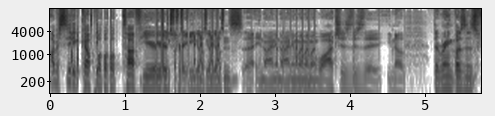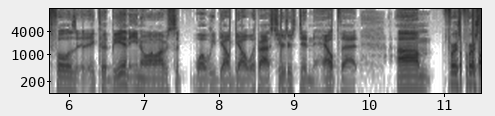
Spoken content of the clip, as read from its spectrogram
obviously, a couple of tough years for Eagles. Uh, you know, I know anyone watches is the you know the rink wasn't as full as it could be, and you know, obviously, what we dealt dealt with past years didn't help that. Um, first, first,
